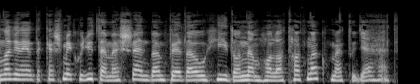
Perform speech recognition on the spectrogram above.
Nagyon érdekes még, hogy ütemes rendben például hídon nem haladhatnak, mert ugye hát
